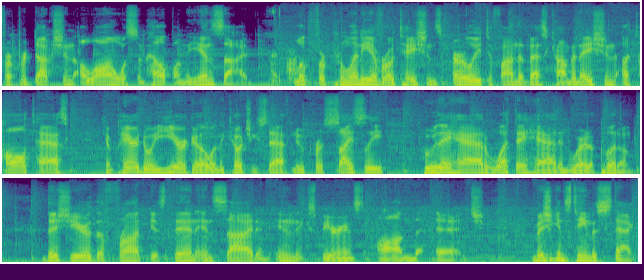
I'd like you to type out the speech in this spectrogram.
for production, along with some help on the inside. Look for plenty of rotations early to find the best combination, a tall task compared to a year ago when the coaching staff knew precisely who they had, what they had, and where to put them. This year, the front is thin inside and inexperienced on the edge. Michigan's team is stacked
